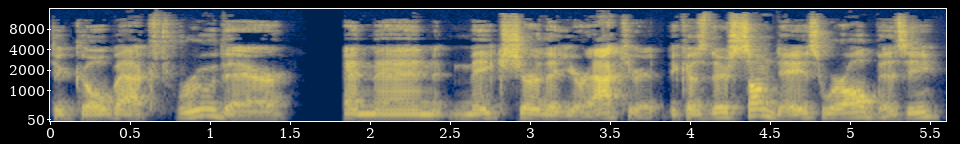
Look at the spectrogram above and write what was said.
to go back through there and then make sure that you're accurate because there's some days we're all busy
